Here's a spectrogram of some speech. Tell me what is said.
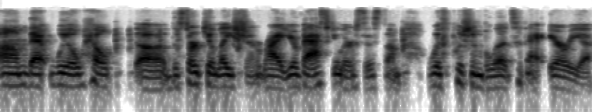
um, that will help uh, the circulation, right? Your vascular system with pushing blood to that area.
